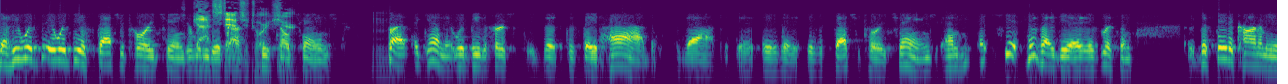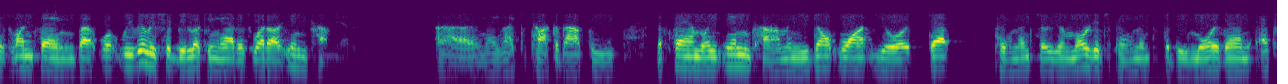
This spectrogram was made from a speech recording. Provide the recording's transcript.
Yeah, he would. It would be a statutory change. It would be a statutory, constitutional sure. change. Mm-hmm. But again, it would be the first that the state had that is a, is a statutory change. And his idea is, listen, the state economy is one thing, but what we really should be looking at is what our income is. Uh, and they like to talk about the the family income, and you don't want your debt payments or your mortgage payments to be more than X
